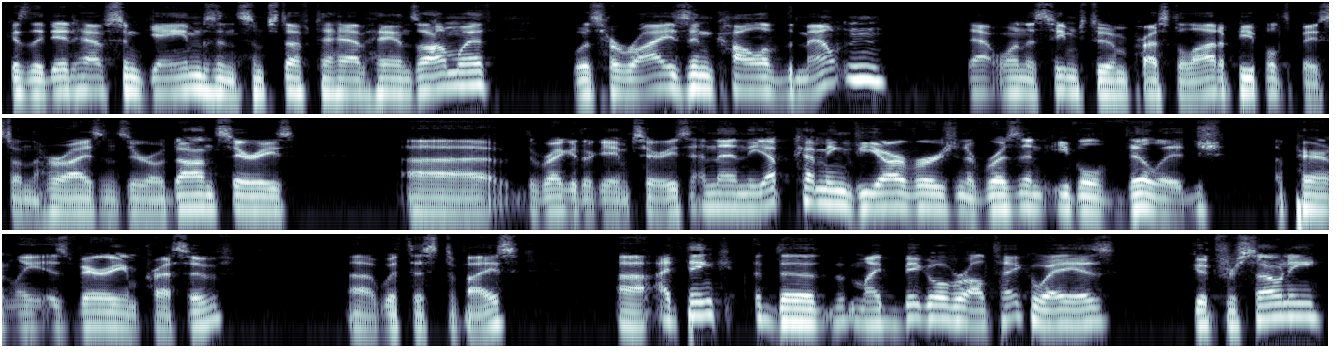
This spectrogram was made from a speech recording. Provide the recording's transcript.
because they did have some games and some stuff to have hands on with, was Horizon Call of the Mountain. That one seems to have impressed a lot of people. It's based on the Horizon Zero Dawn series, uh, the regular game series. And then the upcoming VR version of Resident Evil Village apparently is very impressive uh, with this device. Uh, I think the my big overall takeaway is good for Sony.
